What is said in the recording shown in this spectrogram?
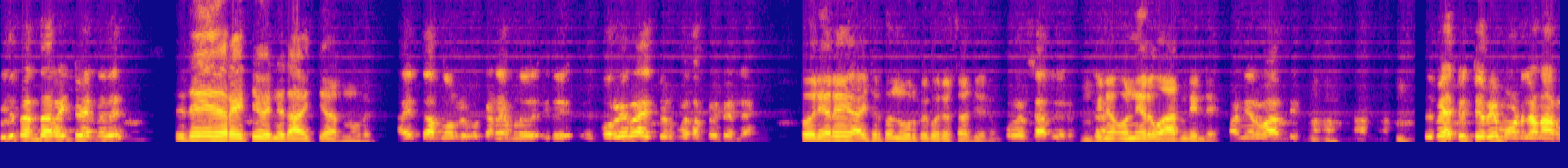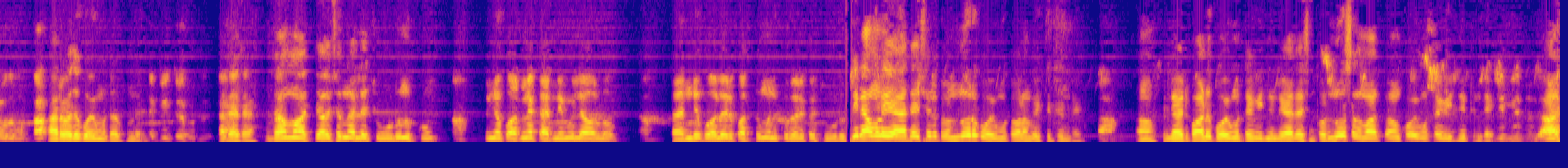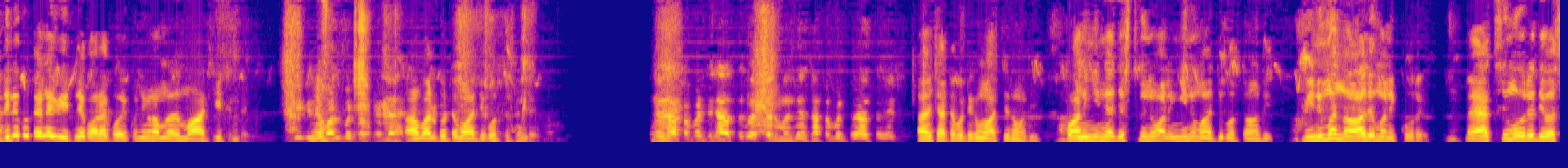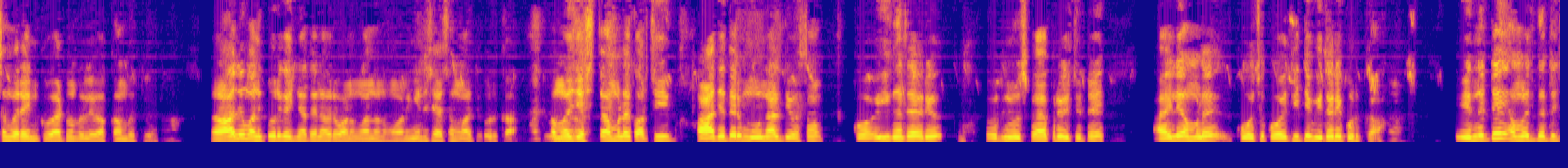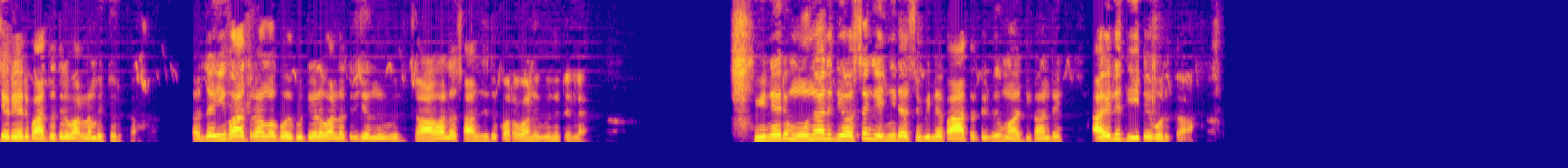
ഇതിപ്പോ എന്താ റേറ്റ് വരുന്നത്? ഇത് റേറ്റ് വരുന്നത് ആയിരത്തി അറുന്നൂറ് ആയിരത്തി അറുന്നൂറ് രൂപക്കാണ് നമ്മൾ ഇത് കൊറിയർ അയച്ചു കൊടുക്കുമ്പോ സെപ്പറേറ്റ് അല്ലേ? കൊറിയർ അയച്ചെടുപ്പോൾ നൂറ് രൂപ കൊറിയർ ചാർജ് വരും. കൊറിയർ ചാർജ് വരും. പിന്നെ വൺ ഇയർ വാറണ്ടി ഉണ്ട്. One year warranty. ഇതിപ്പോ ഏറ്റവും ചെറിയ മോഡലാണ് അറുപത് മുട്ട. അറുപത് കോഴിമുട്ട ഏറ്റവും അതെ അതെ. ഇതാകുമ്പോ അത്യാവശ്യം നല്ല ചൂട് നിൽക്കും. പിന്നെ പറഞ്ഞ കറണ്ട് കരണ്ട്. പോലെ ഒരു പത്ത് മണിക്കൂർ വരെ ചൂട്. ഇതിൽ നമ്മൾ ഏകദേശം ഒരു തൊണ്ണൂറ് കോഴിമുട്ടോളം വെച്ചിട്ടുണ്ട്. പിന്നെ ഒരുപാട് കോഴിമുട്ട വിരിഞ്ഞിട്ടുണ്ട്. ഏകദേശം തൊണ്ണൂറ് ശതമാനത്തോളം കോഴിമുട്ട വിരിഞ്ഞിട്ടുണ്ട്. അതിലൊക്കെ തന്നെ വിരിഞ്ഞ കുറെ കോഴിക്കുഞ്ഞുങ്ങൾ നമ്മൾ മാറ്റിയിട്ടുണ്ട്. ആ ബൾബിട്ട് മാറ്റി കൊടുത്തിട്ടുണ്ട്. ആ ചട്ടപ്പെട്ടിക്ക് മാറ്റിയത് മതി. വണങ്ങിനെ ജസ്റ്റ് ഇങ്ങനെ വണങ്ങിനെ മാറ്റി കൊടുത്താൽ മതി. മിനിമം നാല് മണിക്കൂർ. മാക്സിമം ഒരു ദിവസം വരെ ഇൻക്യുബേറ്ററിനുള്ളിൽ വെക്കാൻ പറ്റും നാല് മണിക്കൂർ കഴിഞ്ഞാൽ തന്നെ അവർ വണങ്ങാൻ തുടങ്ങും. വണങ്ങിന് ശേഷം മാറ്റി കൊടുക്കുക. നമ്മൾ ജസ്റ്റ് നമ്മൾ കുറച്ച് ആദ്യത്തെ ഒരു മൂന്നാൽ ദിവസം ഇങ്ങനത്തെ ഒരു ഒരു ന്യൂസ് പേപ്പർ വെച്ചിട്ട് അതിൽ നമ്മൾ കോച്ച് കോയത്തിട്ട് വിതറി കൊടുക്കുക. എന്നിട്ട് നമ്മൾ ഇങ്ങനത്തെ ചെറിയൊരു പാത്രത്തിൽ വെള്ളം വെച്ച് കൊടുക്കുക അത് ഈ പാത്രം നമ്മൾ കോഴിക്കുട്ടികൾ വെള്ളത്തിൽ ചെന്ന് ചാവാനുള്ള സാധ്യത കുറവാണ് വീണിട്ടില്ല. പിന്നെ ഒരു മൂന്നാൽ ദിവസം കഴിഞ്ഞ ദിവസം പിന്നെ പാത്രത്തിൽ മാറ്റിക്കാണ്ട് അതിൽ തീറ്റ കൊടുക്കുക.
